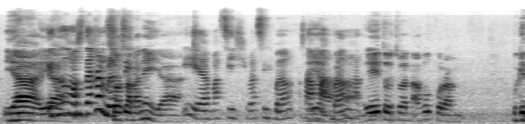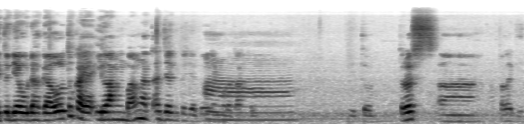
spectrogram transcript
iya iya Itu maksudnya kan berarti suasananya iya iya masih masih bang sama Iya, banget. ya itu cuman aku kurang begitu dia udah gaul tuh kayak hilang banget aja gitu jadulnya menurut aku. Ah, gitu. Terus eh, apa lagi?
